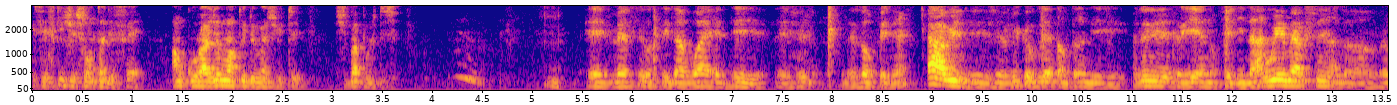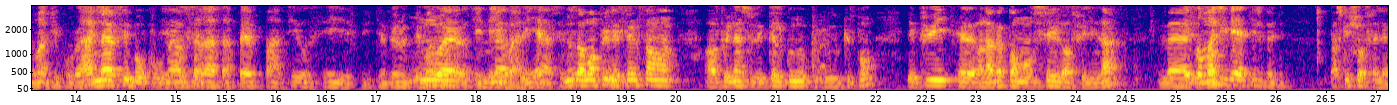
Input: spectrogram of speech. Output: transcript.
Et c'est ce que je suis en train de faire. Encouragez-moi que de m'insulter. Je ne suis pas politicien. Et merci aussi d'avoir aidé les jeunes, les orphelins. Ah oui. J'ai vu que vous êtes en train de créer un orphelinat. Oui, merci. Alors, vraiment du courage. Merci beaucoup. Et tout cela, ça fait partie aussi du développement de la société merci, merci. Nous avons plus de 500 orphelins sur lesquels nous nous préoccupons. Et puis, euh, on avait commencé l'orphelinat. Mais Et comment pense- l'idée est-il venue? Parce que je suis orphelin.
